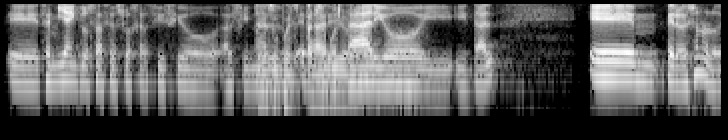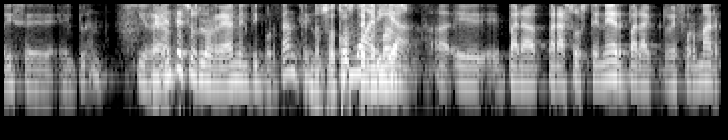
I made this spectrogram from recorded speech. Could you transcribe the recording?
Eh, Semilla incluso hace su ejercicio al final presupuestario, presupuestario y, y tal. Eh, pero eso no lo dice el plan. Y realmente eso es lo realmente importante. Nosotros ¿Cómo tenemos- haría eh, para, para sostener, para reformar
